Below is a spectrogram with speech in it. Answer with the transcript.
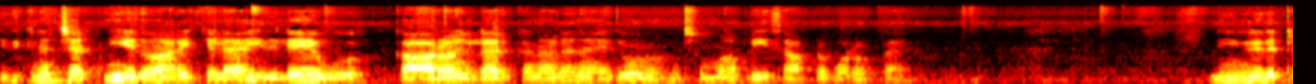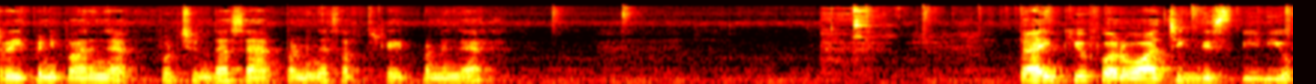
இதுக்கு நான் சட்னி எதுவும் அரைக்கலை. இதிலே காரம் எல்லாம் இருக்கனால நான் எதுவும் சும்மா அப்படியே சாப்பிட போகிறப்ப நீங்களும் இதை ட்ரை பண்ணி பாருங்கள் பிடிச்சிருந்தா ஷேர் பண்ணுங்கள் சப்ஸ்கிரைப் பண்ணுங்கள் தேங்க்யூ ஃபார் வாட்சிங் திஸ் வீடியோ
